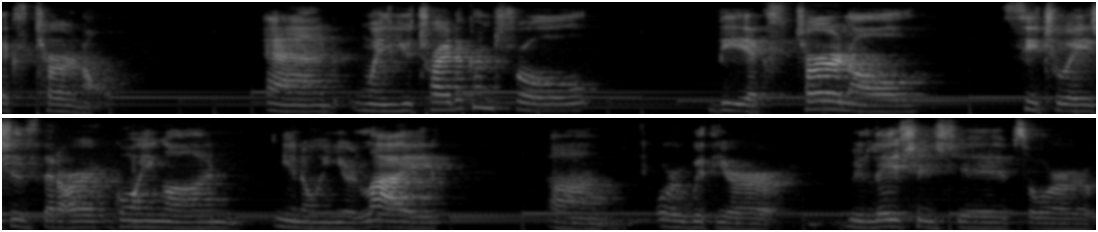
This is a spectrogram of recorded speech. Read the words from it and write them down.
external. And when you try to control the external situations that are going on you know in your life um, or with your relationships or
